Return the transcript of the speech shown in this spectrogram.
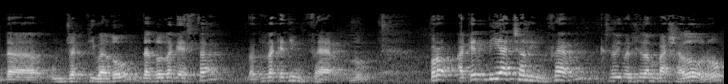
d'objectivador de, de, de, de, tota aquesta, de tot aquest infern no? però aquest viatge a l'infern aquesta dimensió d'ambaixador no?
